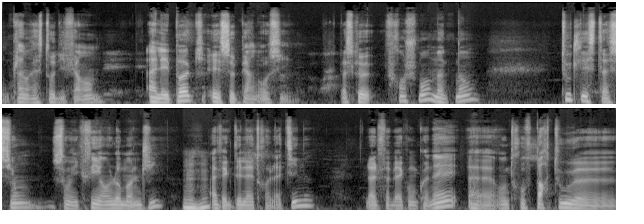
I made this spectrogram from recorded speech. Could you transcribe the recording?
dans plein de restos différents, à l'époque, et se perdre aussi. Parce que franchement, maintenant, toutes les stations sont écrites en Lomanji, Mhm. avec des lettres latines, l'alphabet qu'on connaît. Euh, on trouve partout euh,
